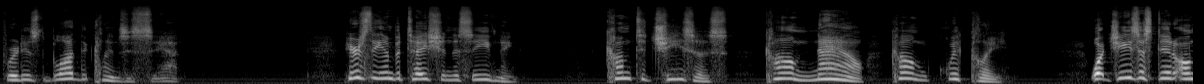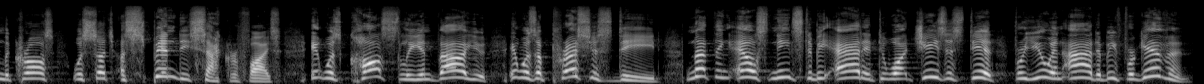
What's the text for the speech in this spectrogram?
For it is the blood that cleanses sin. Here's the invitation this evening come to Jesus. Come now. Come quickly. What Jesus did on the cross was such a spendy sacrifice. It was costly and valued. It was a precious deed. Nothing else needs to be added to what Jesus did for you and I to be forgiven.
